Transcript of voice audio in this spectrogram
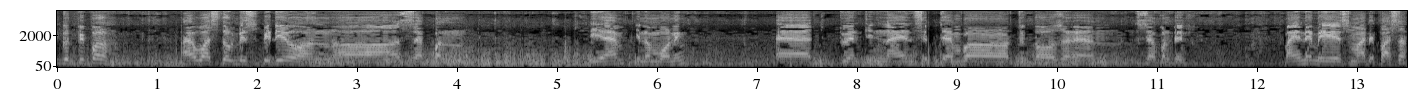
good people. I was took this video on uh, 7 a.m. in the morning at 29 September 2017. My name is Made Pasa.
